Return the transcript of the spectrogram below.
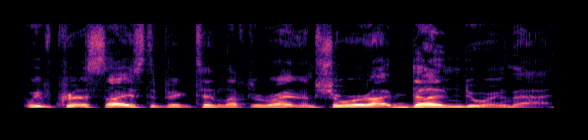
we've criticized the Big Ten left and right, and I'm sure we're not done doing that.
